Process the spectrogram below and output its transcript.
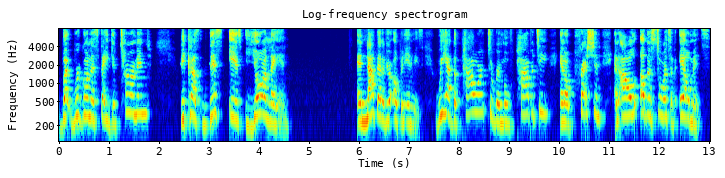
but we're going to stay determined because this is your land and not that of your open enemies. We have the power to remove poverty and oppression and all other sorts of ailments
